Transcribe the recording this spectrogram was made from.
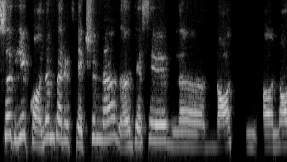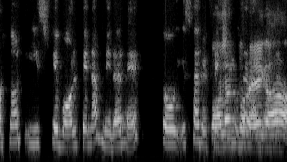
सर ये कॉलम का रिफ्लेक्शन ना जैसे नॉर्थ नॉर्थ नॉर्थ ईस्ट के वॉल पे ना मिरर है तो इसका रिफ्लेक्शन कॉलम तो रहेगा।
